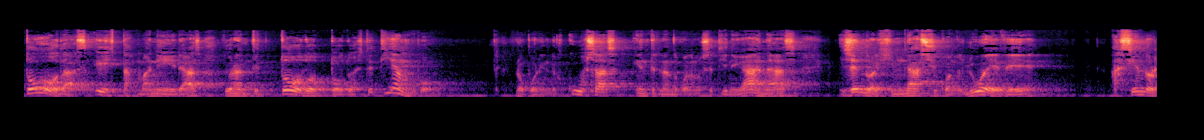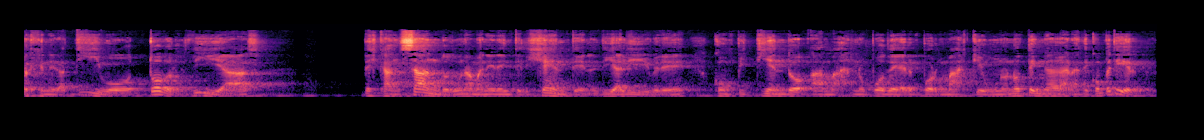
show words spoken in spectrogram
todas estas maneras durante todo, todo este tiempo. No poniendo excusas, entrenando cuando no se tiene ganas, yendo al gimnasio cuando llueve, haciendo el regenerativo todos los días, descansando de una manera inteligente en el día libre, compitiendo a más no poder por más que uno no tenga ganas de competir.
